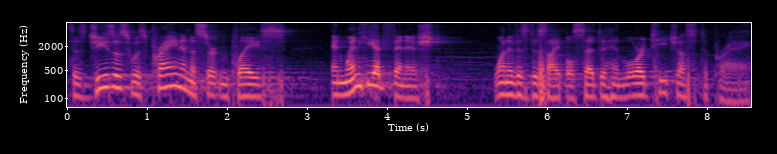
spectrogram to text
It says, Jesus was praying in a certain place, and when he had finished, one of his disciples said to him, Lord, teach us to pray.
